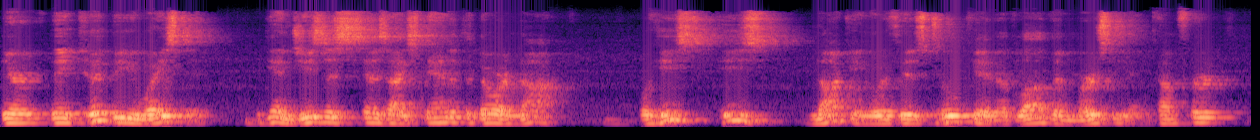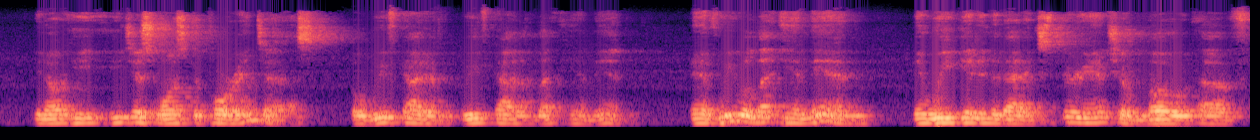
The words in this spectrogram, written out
they could be wasted. Again, Jesus says, I stand at the door and knock. Well, he's, he's knocking with his toolkit of love and mercy and comfort. You know, he, he just wants to pour into us, but we've got to, we've got to let him in. And if we will let him in, then we get into that experiential mode of,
